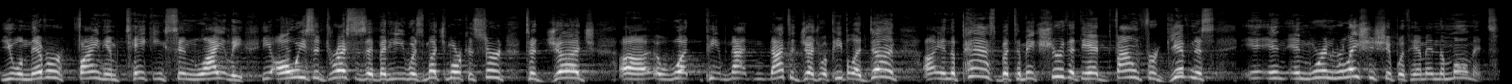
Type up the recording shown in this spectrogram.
you will never find him taking sin lightly. He always addresses it, but he was much more concerned to judge uh, what people, not, not to judge what people had done uh, in the past, but to make sure that they had found forgiveness in, and were in relationship with him in the moment.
